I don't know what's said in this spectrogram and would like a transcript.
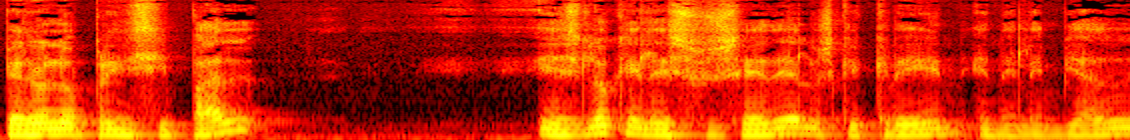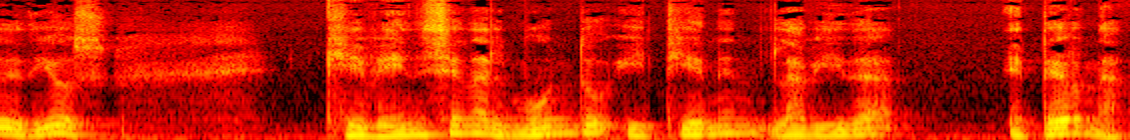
Pero lo principal es lo que les sucede a los que creen en el enviado de Dios, que vencen al mundo y tienen la vida eterna.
